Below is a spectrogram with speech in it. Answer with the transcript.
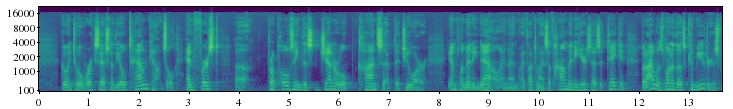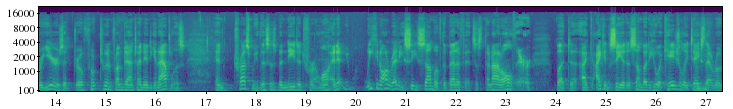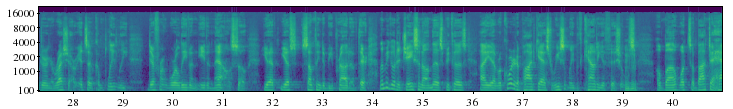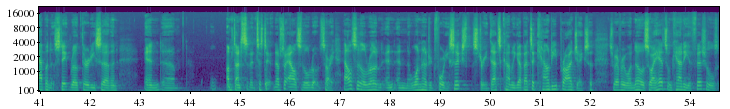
going to a work session of the old town council and first uh, proposing this general concept that you are implementing now. And I, I thought to myself, how many years has it taken? But I was one of those commuters for years that drove from, to and from downtown Indianapolis. And trust me, this has been needed for a long. And it, we can already see some of the benefits. It's, they're not all there, but uh, I, I can see it as somebody who occasionally takes that road during a rush hour. It's a completely different world even even now. So you have you have something to be proud of there. Let me go to Jason on this because I uh, recorded a podcast recently with county officials about what's about to happen at State Road 37, and. Um, I'm not just I'm sorry, Allisonville Road. Sorry, Allisonville Road and, and the 146th Street. That's coming up. That's a county project, so so everyone knows. So I had some county officials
